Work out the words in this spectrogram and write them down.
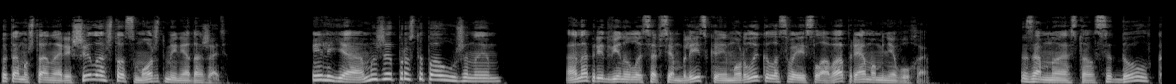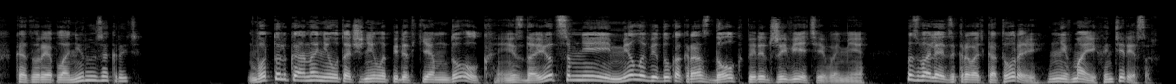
потому что она решила, что сможет меня дожать». «Илья, мы же просто поужинаем». Она придвинулась совсем близко и мурлыкала свои слова прямо мне в ухо. «За мной остался долг, который я планирую закрыть». Вот только она не уточнила, перед кем долг, и, сдается мне, имела в виду как раз долг перед Живетьевыми, позволять закрывать который не в моих интересах.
